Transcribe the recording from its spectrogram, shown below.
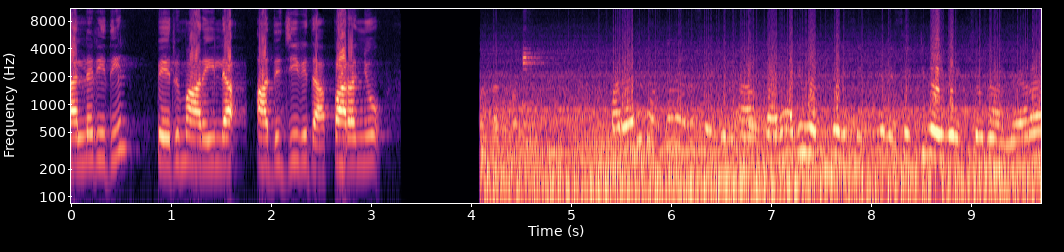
നല്ല രീതിയിൽ പെരുമാറിയില്ല. അതിജീവിത പറഞ്ഞു പരാതി കൊടുത്തതാണ് ആ, പരാതി കൊടുത്തൊരു റെസിപ്റ്റ് പോയി വെച്ചു എന്ന് പറഞ്ഞു. വേറെ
